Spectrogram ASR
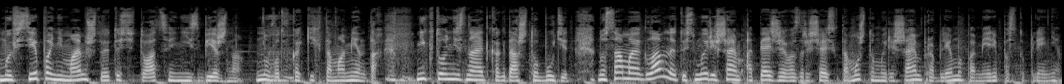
Мы все понимаем, что эта ситуация неизбежна. Ну, вот в каких-то моментах. Никто не знает, когда что будет. Но самое главное, то есть мы решаем, опять же, возвращаясь к тому, что мы решаем проблемы по мере поступления.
